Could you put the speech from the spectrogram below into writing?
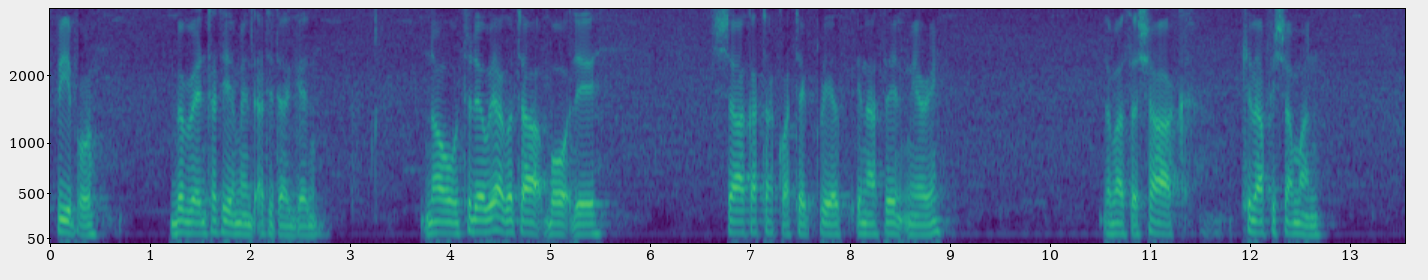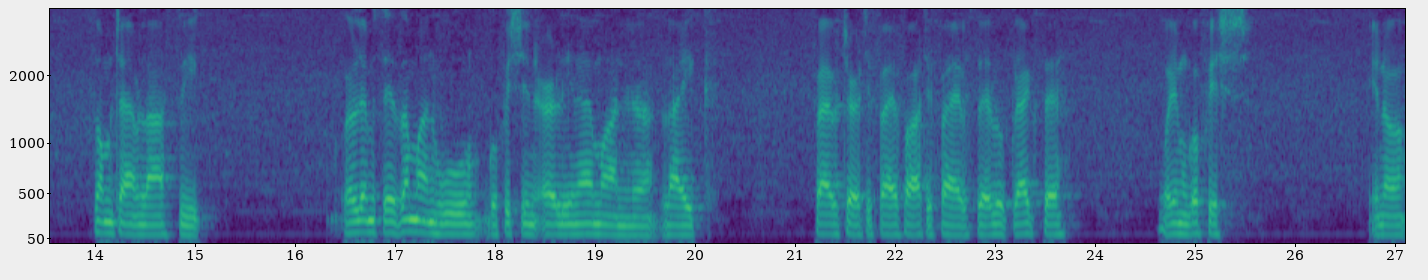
people, Bebe Entertainment at it again. Now, today we are going to talk about the shark attack that took place in St. Mary. There was a shark kill a fisherman sometime last week. Well, them say it's a man who go fishing early in the morning, uh, like 5.30, 5.45. So look like, say, when him go fish, you know,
